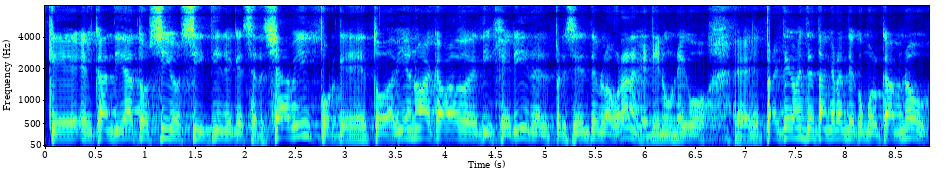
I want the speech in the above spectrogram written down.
que el candidato sí o sí tiene que ser Xavi, porque todavía no ha acabado de digerir el presidente Blaugrana, que tiene un ego eh, prácticamente tan grande como el Camp Nou,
